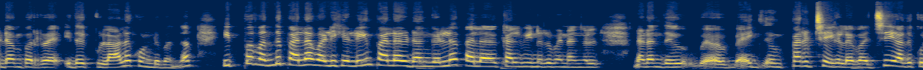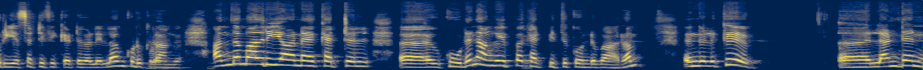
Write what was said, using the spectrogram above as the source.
இடம்பெற இதுக்குள்ளால கொண்டு வந்தோம். இப்போ வந்து பல வழிகளையும் பல இடங்களில் பல கல்வி நிறுவனங்கள் நடந்து பரீட்சைகளை வச்சு அதுக்குரிய சர்டிஃபிகேட்டுகள் எல்லாம் கொடுக்குறாங்க. அந்த மாதிரியான கற்றல் கூட நாங்கள் இப்போ கற்பித்து கொண்டு வரோம். எங்களுக்கு லண்டன்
